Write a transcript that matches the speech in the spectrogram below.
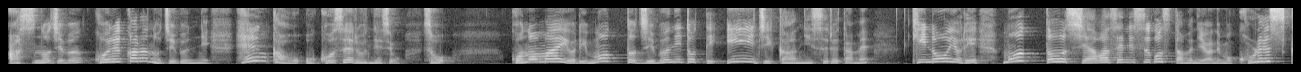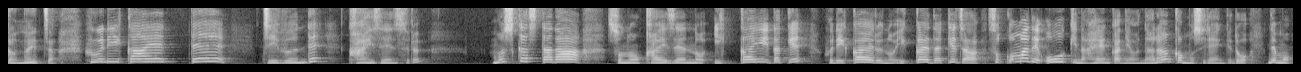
明日の自分これからの自分に変化を起こせるんですよ。そう。この前よりもっと自分にとっていい時間にするため昨日よりもっと幸せに過ごすためにはねもうこれしかないじゃん振り返って自分で改善するもしかしたらその改善の1回だけ振り返るの1回だけじゃそこまで大きな変化にはならんかもしれんけどでも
